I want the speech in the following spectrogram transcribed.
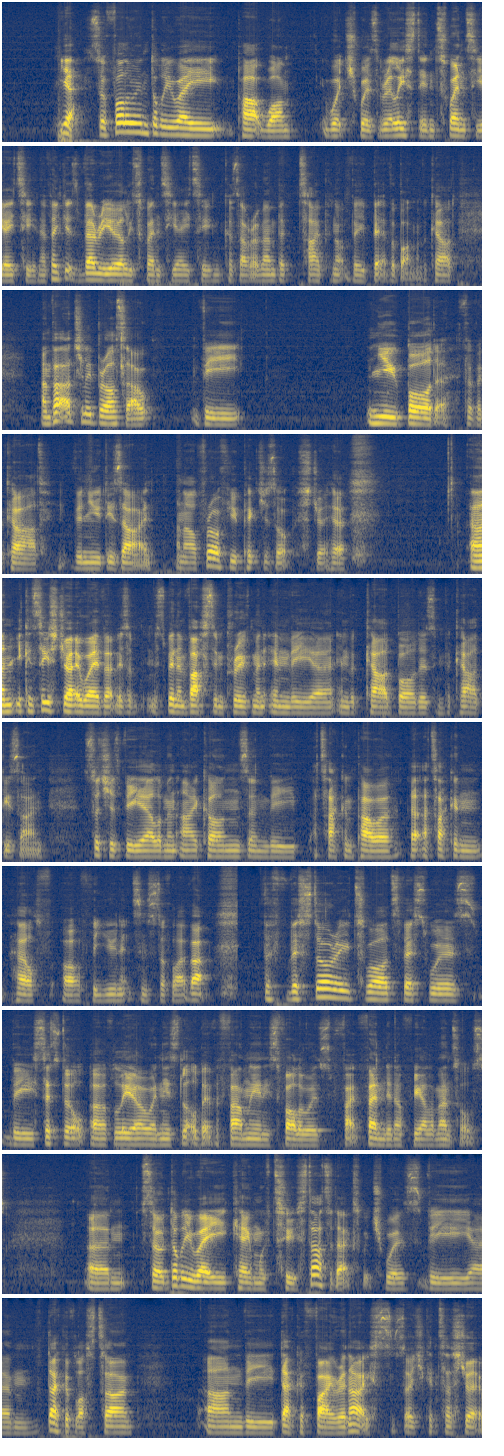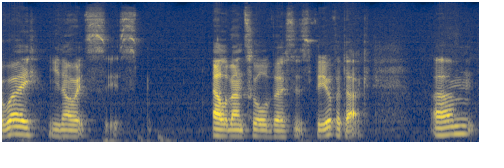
yeah, so following WAE Part 1, which was released in 2018, I think it's very early 2018 because I remember typing up the bit at the bottom of the card, and that actually brought out the new border for the card, the new design, and I'll throw a few pictures up straight here. And you can see straight away that there's, a, there's been a vast improvement in the uh, in the card borders and the card design such as the element icons and the attack and power, uh, attack and health of the units and stuff like that. The, the story towards this was the citadel of Leo and his little bit of a family and his followers fending off the elementals. Um, so WAE came with two starter decks, which was the um, deck of Lost Time and the deck of Fire and Ice. So you can test straight away, you know it's it's elemental versus the other deck. Um,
